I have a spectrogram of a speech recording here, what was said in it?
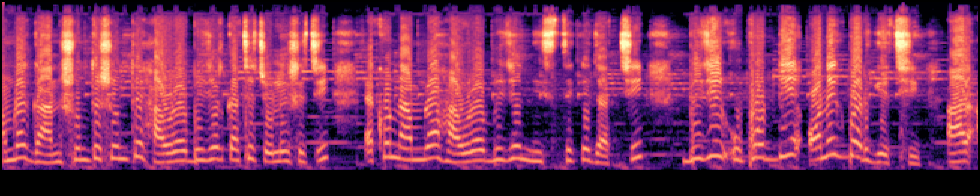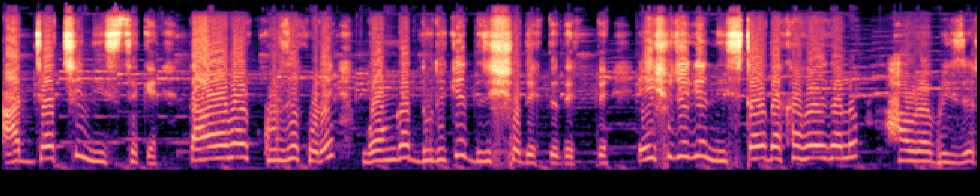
আমরা গান শুনতে শুনতে হাওড়া ব্রিজের কাছে চলে এসেছি। এখন আমরা হাওড়া ব্রিজের নিচ থেকে যাচ্ছি। ব্রিজের উপর দিয়ে অনেকবার গেছি আর আজ যাচ্ছি নিচ থেকে। তাও আবার ক্রুজে করে গঙ্গার দুদিকে দৃশ্য দেখতে দেখতে। এই সুযোগে নিচটাও দেখা হয়ে গেল হাওড়া ব্রিজের।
